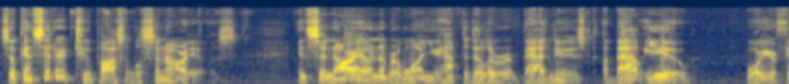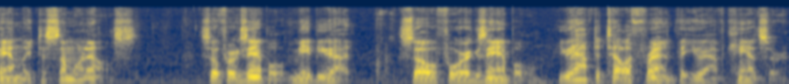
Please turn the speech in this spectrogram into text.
So consider two possible scenarios. In scenario number one, you have to deliver bad news about you or your family to someone else. So for example, maybe you have, so for example, you have to tell a friend that you have cancer.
